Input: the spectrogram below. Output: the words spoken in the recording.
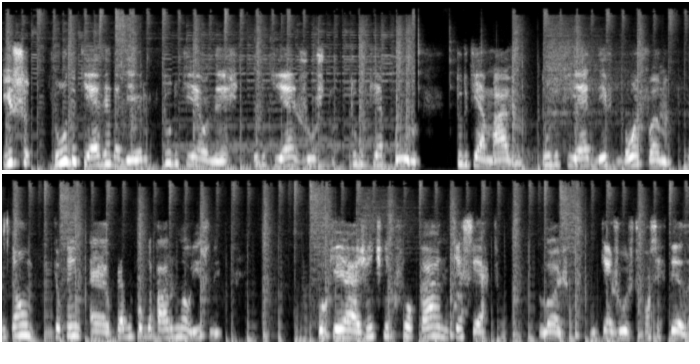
isso, tudo que é verdadeiro, tudo que é honesto, tudo que é justo, tudo que é puro, tudo que é amável, tudo que é de boa fama. Então, eu tenho, é, eu pego um pouco da palavra do Maurício, né? Porque a gente tem que focar no que é certo, lógico, no que é justo, com certeza.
